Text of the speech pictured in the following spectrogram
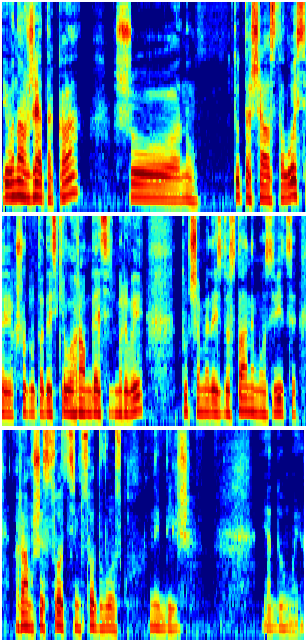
І вона вже така, що ну, тут ще осталося, якщо тут десь кілограм 10 мерви, тут ще ми десь достанемо звідси грам 600-700 воску, не більше. Я думаю.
